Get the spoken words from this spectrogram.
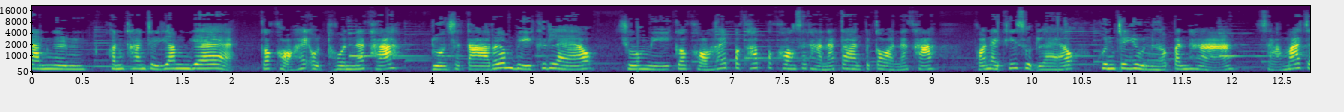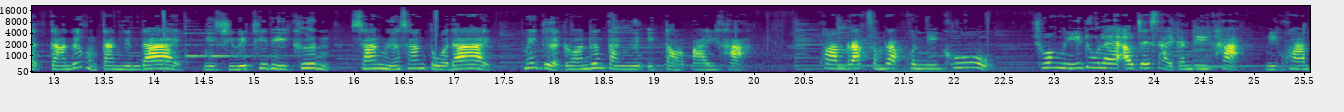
การเงินค่อนข้างจะย่ำแย่ ก็ขอให้อดทนนะคะ ดวงชะตาเริ่มดีขึ้นแล้ว ช่วงนี้ก็ขอให้ประคับประคองสถานการณ์ไปก่อนนะคะ เพราะในที่สุดแล้วคุณจะอยู่เหนือปัญหา สามารถจัดการเรื่องของการเงินได้ มีชีวิตที่ดีขึ้น สร้างเนื้อสร้างตัวได้ ไม่เดือดร้อนเรื่องการเงินอีกต่อไปค่ะ ความรักสำหรับคนมีคู่ ช่วงนี้ดูแลเอาใจใส่กันดีค่ะ มีความ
